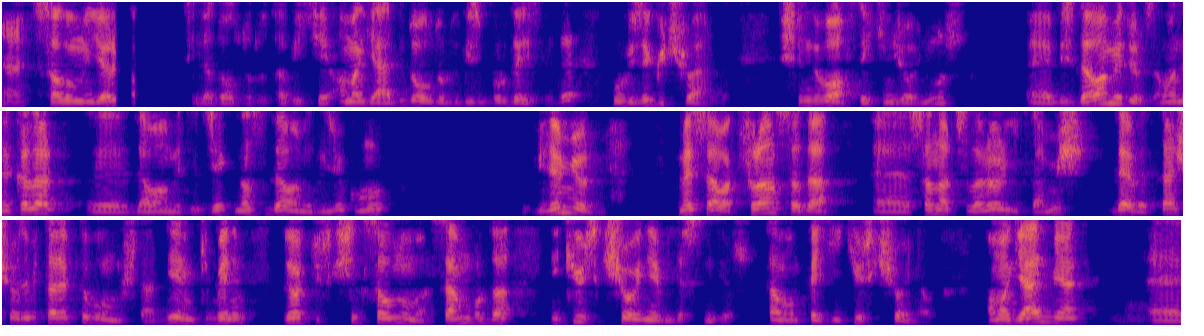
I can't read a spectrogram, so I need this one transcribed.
Evet. salonun yarı kapasitesiyle doldurdu tabii ki ama geldi doldurdu. Biz buradayız dedi. Bu bize güç verdi. Şimdi bu hafta ikinci oyunumuz. E, biz devam ediyoruz ama ne kadar e, devam edilecek, nasıl devam edilecek onu bilemiyorum. Yani. Mesela bak Fransa'da e, sanatçılar örgütlenmiş. Devletten şöyle bir talepte bulunmuşlar. Diyelim ki benim 400 kişilik salonum var. Sen burada 200 kişi oynayabilirsin diyorsun. Tamam peki 200 kişi oynayalım. Ama gelmeyen e,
